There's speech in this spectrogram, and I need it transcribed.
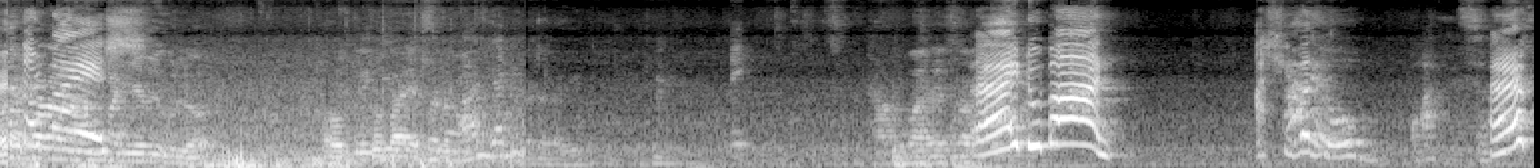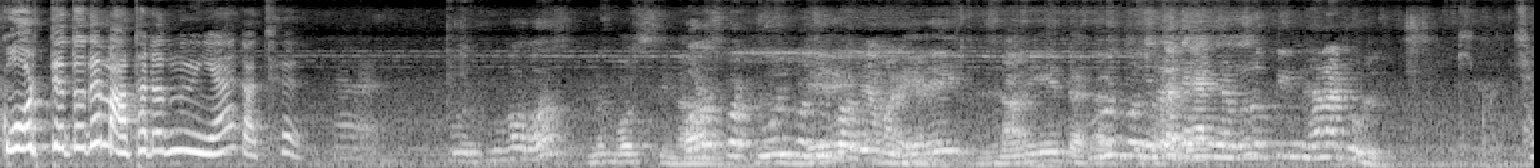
এই তোর পায়েস। তো পায়েস এই টুবান আশীর্বাদ হ্যাঁ করতে তোদের মাথাটা তো নিয়ে কাছে। পরস্পর টুল প্রচুর পাবি আমার এখানে। এই দাঁড়িয়ে দেখা টুল প্রচুর একটা দুটো তিনখানা টুল আচ্ছা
